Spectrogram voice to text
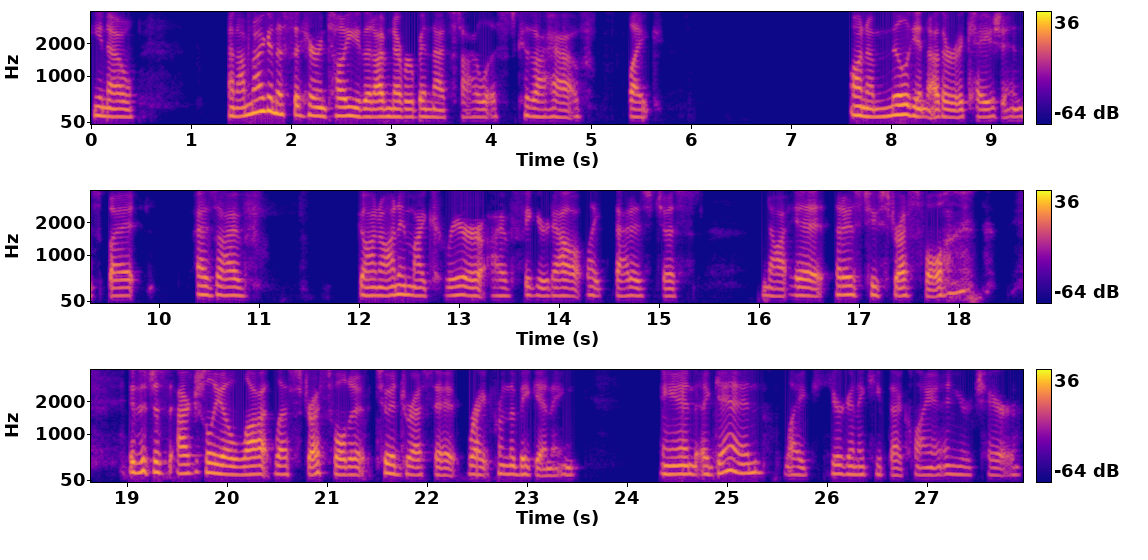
you know, and I'm not going to sit here and tell you that I've never been that stylist because I have. Like on a million other occasions. But as I've gone on in my career, I've figured out like that is just not it. That is too stressful. it's just actually a lot less stressful to, to address it right from the beginning. And again, like you're going to keep that client in your chair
